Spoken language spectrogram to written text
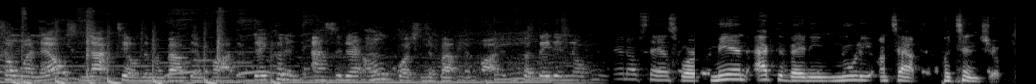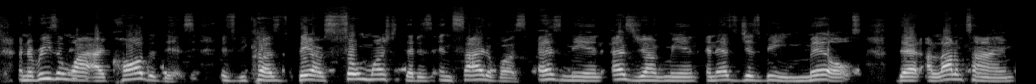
someone else not tell them about their father, they couldn't answer their own questions about their father because they didn't know who. MAN UP stands for Men Activating Newly Untapped Potential. And the reason why I called it this is because there is so much that is inside of us as men, as young men, and as just being males that a lot of time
